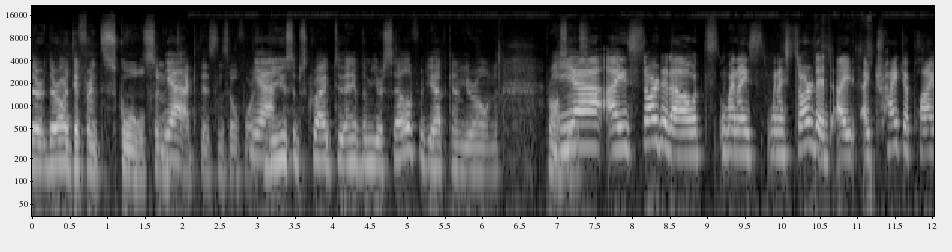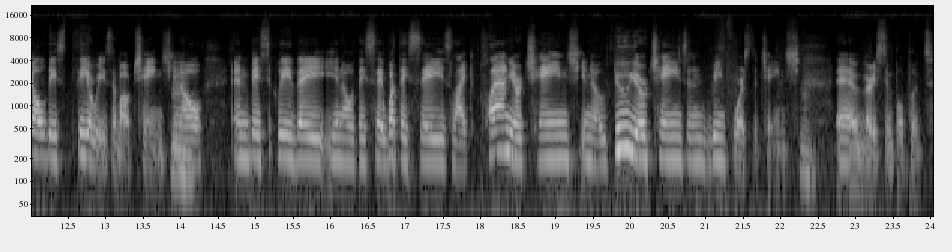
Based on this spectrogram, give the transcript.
there there are different schools and Yeah. tactics and so forth. Yeah. Do you subscribe to any of them yourself, or do you have kind of your own process? Yeah, I started out when I when I started, I I tried to apply all these theories about change, you know, and basically they you know they say what they say is like plan your change, you know, do your change and reinforce the change. Uh, very simple put.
